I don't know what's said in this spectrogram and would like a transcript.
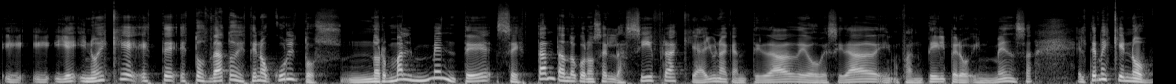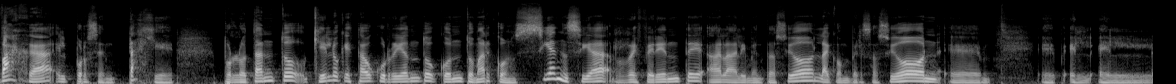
y, no es que este, estos datos estén ocultos. Normalmente se están dando a conocer las cifras, que hay una cantidad de obesidad infantil, pero inmensa. El tema es que no baja el porcentaje. Por lo tanto, ¿qué es lo que está ocurriendo con tomar conciencia referente a la alimentación, la conversación, eh, eh, el,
